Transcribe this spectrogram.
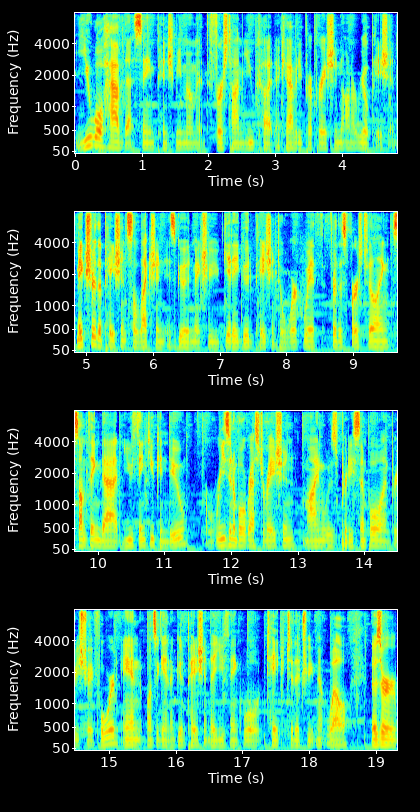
You will have that same pinch me moment the first time you cut a cavity preparation on a real patient. Make sure the patient selection is good. Make sure you get a good patient to work with for this first filling, something that you think you can do reasonable restoration. Mine was pretty simple and pretty straightforward. And once again, a good patient that you think will take to the treatment well. Those are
